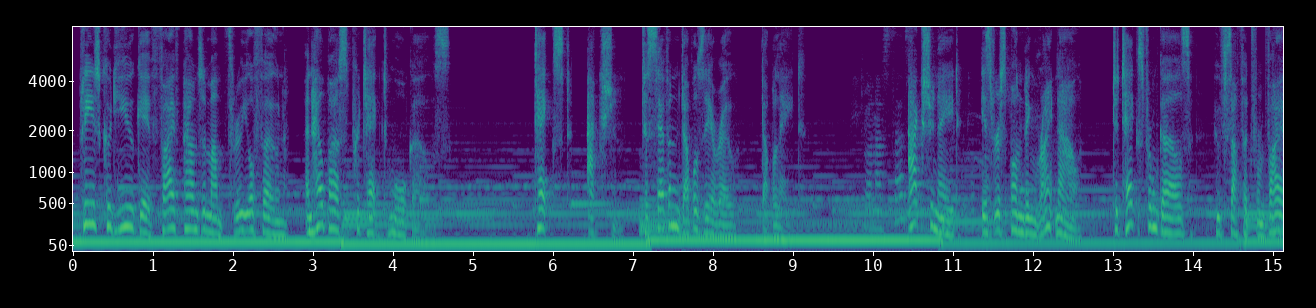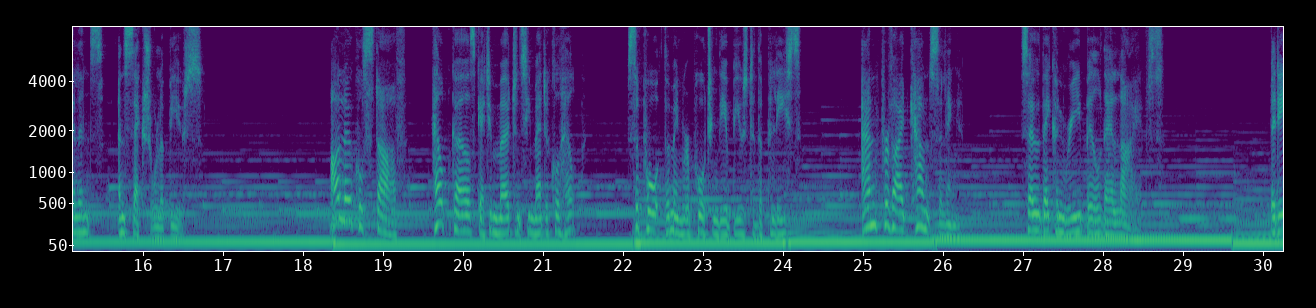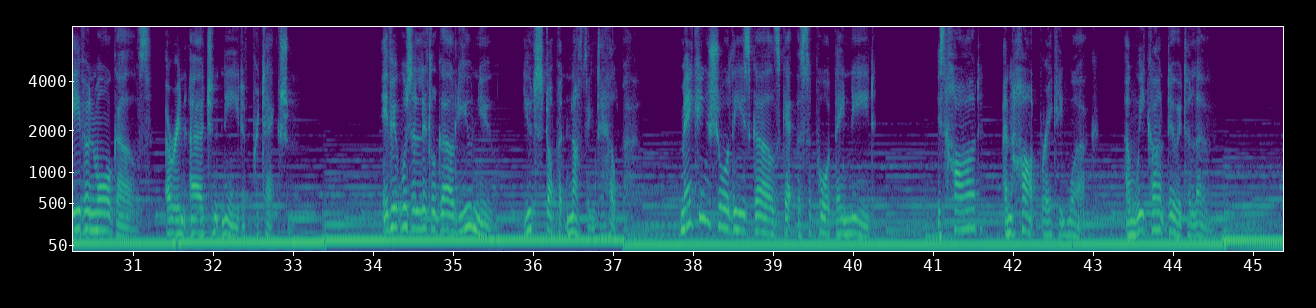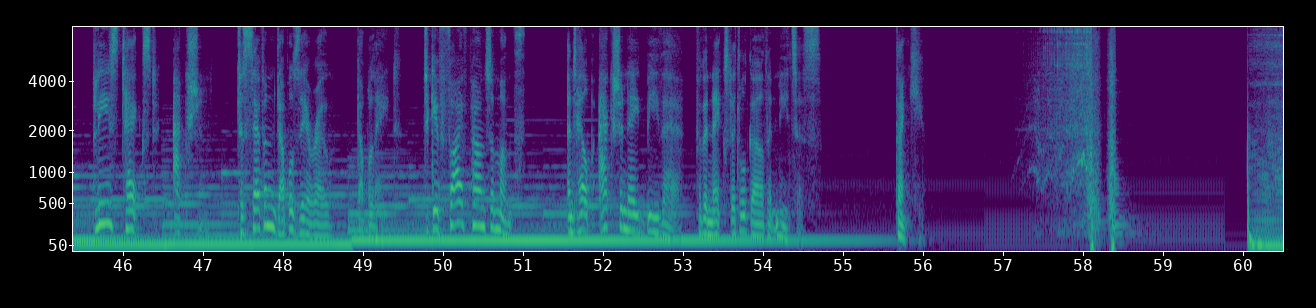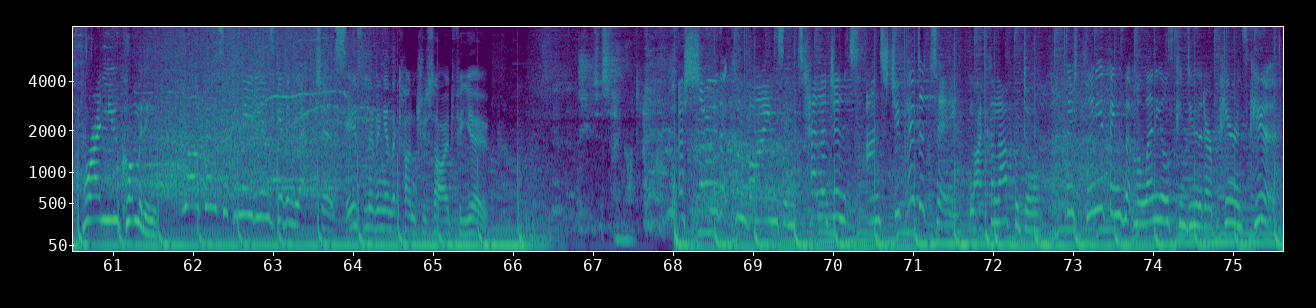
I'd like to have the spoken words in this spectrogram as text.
Please could you give £5 a month through your phone and help us protect more girls? Text ACTION to 70088. ActionAid is responding right now to texts from girls who've suffered from violence and sexual abuse. Our local staff help girls get emergency medical help, support them in reporting the abuse to the police, and provide counselling so they can rebuild their lives. But even more girls are in urgent need of protection. If it was a little girl you knew, you'd stop at nothing to help her. Making sure these girls get the support they need is hard and heartbreaking work, and we can't do it alone. Please text ACTION to 70088 to give £5 a month and help ActionAid be there for the next little girl that needs us. Thank you. Brand new comedy. Welcome to Comedians Giving Lectures. Is living in the countryside for you? Just hang on. A show that combines intelligence and stupidity, like a Labrador. There's plenty of things that millennials can do that our parents can't.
